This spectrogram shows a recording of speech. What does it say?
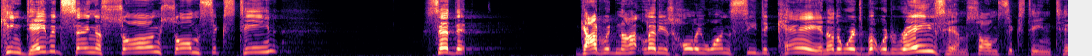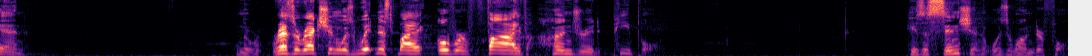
King David sang a song, Psalm 16, said that God would not let his Holy One see decay. In other words, but would raise him, Psalm 16:10. the resurrection was witnessed by over 500 people. His ascension was wonderful.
